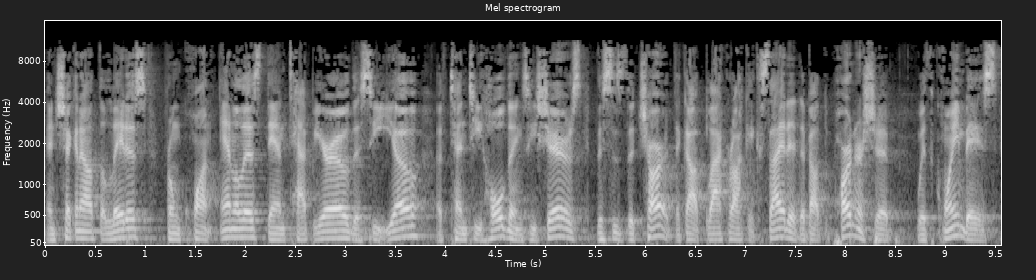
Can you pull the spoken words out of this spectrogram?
And checking out the latest from quant analyst Dan Tapiero, the CEO of 10T Holdings. He shares this is the chart that got BlackRock excited about the partnership with Coinbase.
